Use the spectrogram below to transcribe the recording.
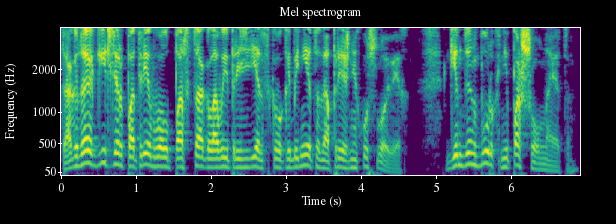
Тогда Гитлер потребовал поста главы президентского кабинета на прежних условиях. Гинденбург не пошел на это.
